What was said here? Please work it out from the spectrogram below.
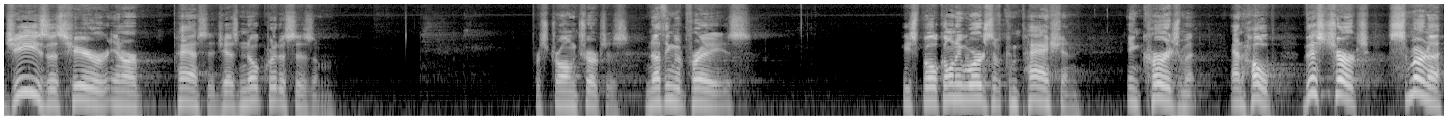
Jesus, here in our passage, has no criticism for strong churches, nothing but praise. He spoke only words of compassion, encouragement, and hope. This church, Smyrna,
